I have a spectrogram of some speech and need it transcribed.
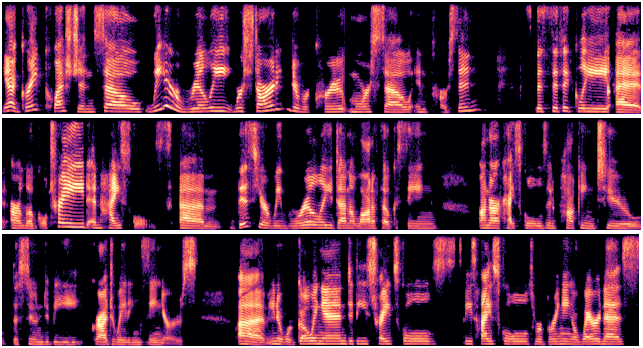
Yeah, great question. So we are really we're starting to recruit more so in person, specifically at our local trade and high schools. Um, this year, we've really done a lot of focusing on our high schools and talking to the soon to be graduating seniors. uh, you know, we're going into these trade schools, these high schools, we're bringing awareness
